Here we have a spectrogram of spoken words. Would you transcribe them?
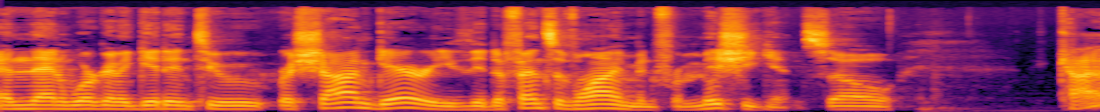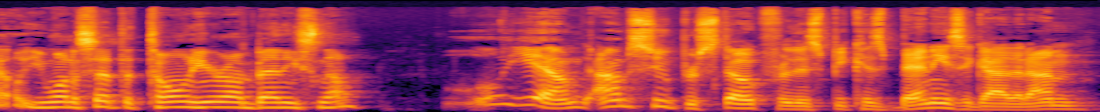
and then we're going to get into Rashan Gary, the defensive lineman from Michigan. So, Kyle, you want to set the tone here on Benny Snell? Well, yeah, I'm, I'm super stoked for this because Benny's a guy that I'm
